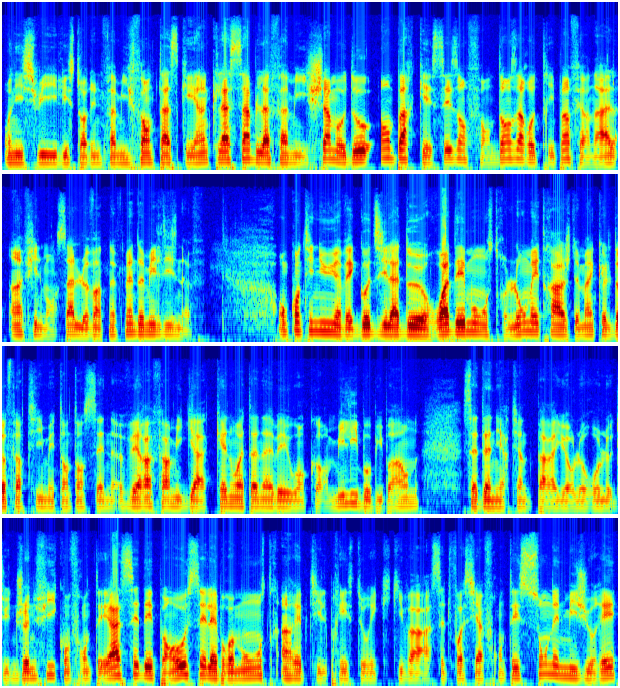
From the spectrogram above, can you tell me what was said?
On y suit l'histoire d'une famille fantasque et inclassable, la famille Chamodo, embarquait ses enfants dans un road trip infernal, un film en salle le 29 mai 2019. On continue avec Godzilla 2, Roi des monstres, long métrage de Michael Dougherty mettant en scène Vera Farmiga, Ken Watanabe ou encore Millie Bobby Brown. Cette dernière tient par ailleurs le rôle d'une jeune fille confrontée à ses dépens au célèbre monstre, un reptile préhistorique qui va cette fois-ci affronter son ennemi juré,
